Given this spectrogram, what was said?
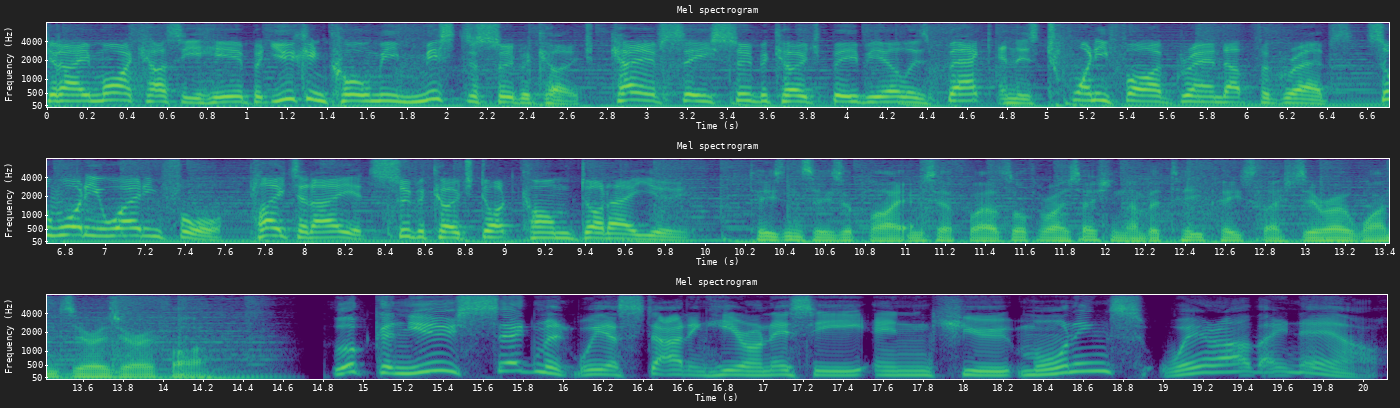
G'day, Mike Hussey here, but you can call me Mr. Supercoach. KFC Supercoach BBL is back and there's 25 grand up for grabs. So what are you waiting for? Play today at supercoach.com.au. T's and C's apply. New South Wales authorisation number TP slash 01005. Look, a new segment we are starting here on SENQ Mornings. Where are they now?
